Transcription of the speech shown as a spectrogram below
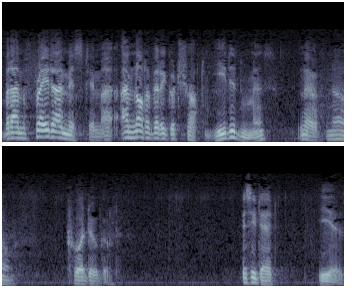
But I'm afraid I missed him. I, I'm not a very good shot. He didn't miss. No. No. Poor Dougal. Is he dead? He is.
